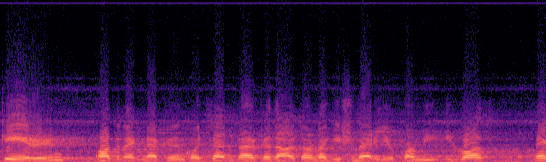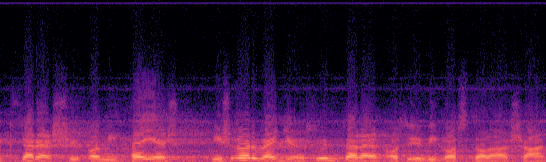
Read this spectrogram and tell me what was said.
Kérünk, add meg nekünk, hogy szent lelked által megismerjük, ami igaz, megszeressük, ami helyes, és örvendjünk szüntelen az ő vigasztalásán.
